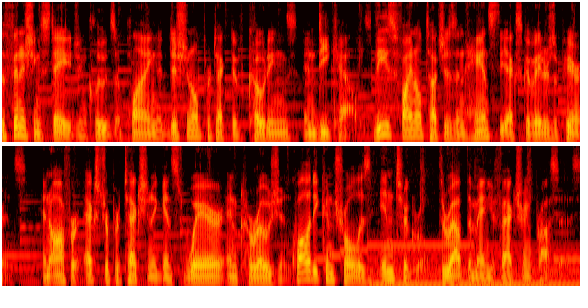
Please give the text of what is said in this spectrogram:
The finishing stage includes applying additional protective coatings and decals. These final touches enhance the excavator's appearance and offer extra protection against wear and corrosion. Quality control is integral throughout the manufacturing process.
